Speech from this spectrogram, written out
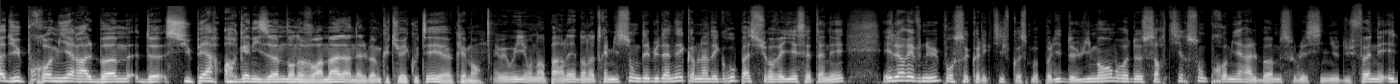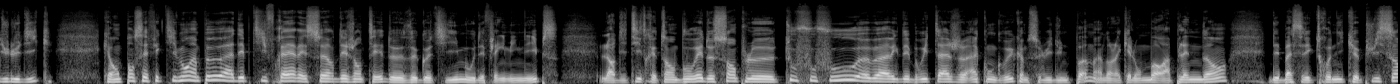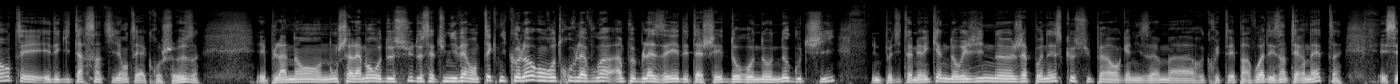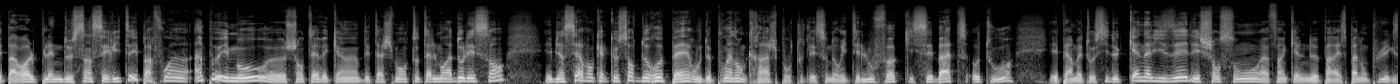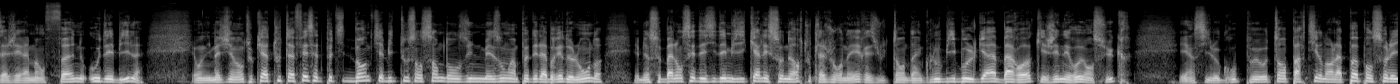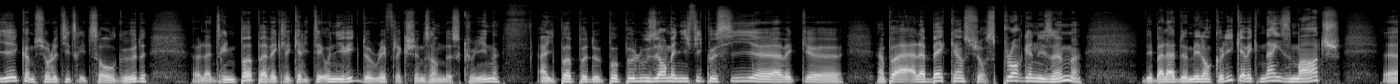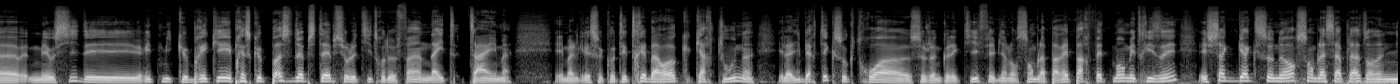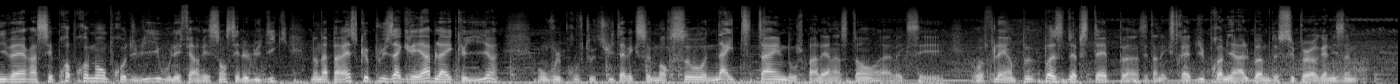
du premier album de Super Organism dans Novorama, un album que tu as écouté euh, Clément. Et oui, oui, on en parlait dans notre émission de début d'année comme l'un des groupes à surveiller cette année. Et l'heure est venue pour ce collectif cosmopolite de 8 membres de sortir son premier album sous le signe du fun et du ludique. Car on pense effectivement un peu à des petits frères et sœurs déjantés de The Go Team ou des Flaming Lips. Leurs dix titres étant bourrés de samples tout foufou euh, avec des bruitages incongrus comme celui d'une pomme hein, dans laquelle on mord à pleines dents, des basses électroniques puissantes et des guitares scintillantes et accrocheuses. Et planant nonchalamment au-dessus de cet univers en technicolor, on retrouve la voix un peu blasée et détachée d'Orono Noguchi, une petite américaine d'origine euh, japonaise que Super Organism a recrutée par voie des internets. Et ses paroles pleines de sincérité, parfois un peu émo, euh, chantées avec un détachement totalement adolescent, eh bien servent en quelque sorte de repère ou de point d'ancrage pour toutes les sonorités loufoques qui s'ébattent autour et permettent aussi de canaliser les chansons afin qu'elles ne paraissent pas non plus exagérément fun ou débiles. Et on imagine en tout cas tout à fait cette petite bande qui habitent tous ensemble dans une maison un peu délabrée de Londres, et bien se balancer des idées musicales et sonores toute la journée, résultant d'un gloubi-boulga baroque et généreux en sucre. Et ainsi le groupe peut autant partir dans la pop ensoleillée comme sur le titre It's All Good, euh, la dream pop avec les qualités oniriques de Reflections on the Screen, un hip-hop de pop loser magnifique aussi euh, avec euh, un peu à la bec hein, sur Sprorganism, des ballades mélancoliques avec Nice March, euh, mais aussi des rythmiques breakées et presque post-dubstep sur le titre de fin Night Time. Et malgré ce côté très baroque, cartoon et la liberté que s'octroie euh, ce jeune collectif, eh bien l'ensemble apparaît parfaitement maîtrisé et chaque gag sonore semble à sa place dans un univers assez proprement produit où l'effervescence et le ludique n'en apparaissent que plus agréables à accueillir. On vous le prouve tout de suite avec ce morceau Night Time dont je parlais à l'instant, avec ses reflets un peu post-dubstep. C'est un extrait du premier album de Superorganism. They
